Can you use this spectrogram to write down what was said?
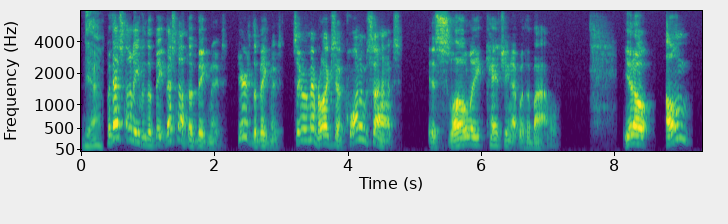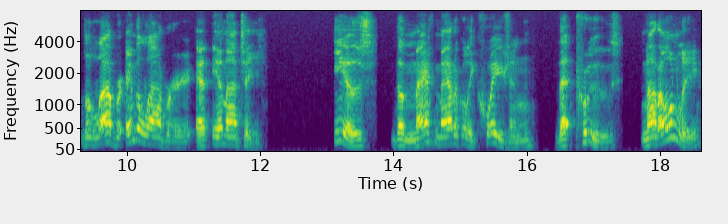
Yeah. But that's not even the big. That's not the big news. Here's the big news. See, remember, like I said, quantum science is slowly catching up with the Bible. You know, on the library in the library at MIT is the mathematical equation that proves not only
